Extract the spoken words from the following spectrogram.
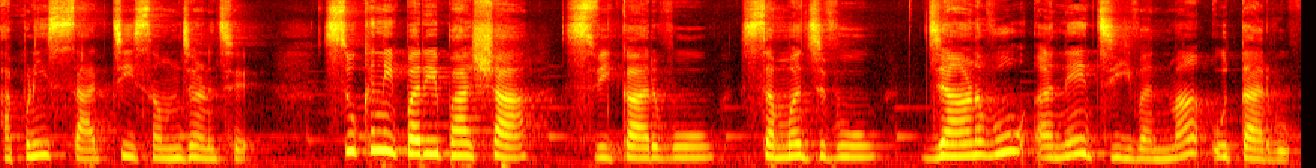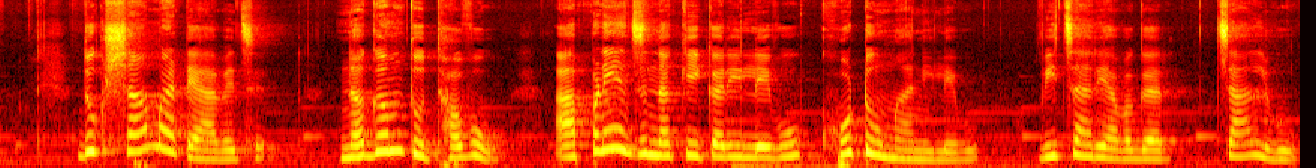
આપણી સાચી સમજણ છે. સુખની પરિભાષા સ્વીકારવું, સમજવું, જાણવું અને જીવનમાં ઉતારવું. દુઃખ શા માટે આવે છે? ન ગમતું થવું, આપણે જ નક્કી કરી લેવું, ખોટું માની લેવું, વિચાર્યા વગર ચાલવું.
